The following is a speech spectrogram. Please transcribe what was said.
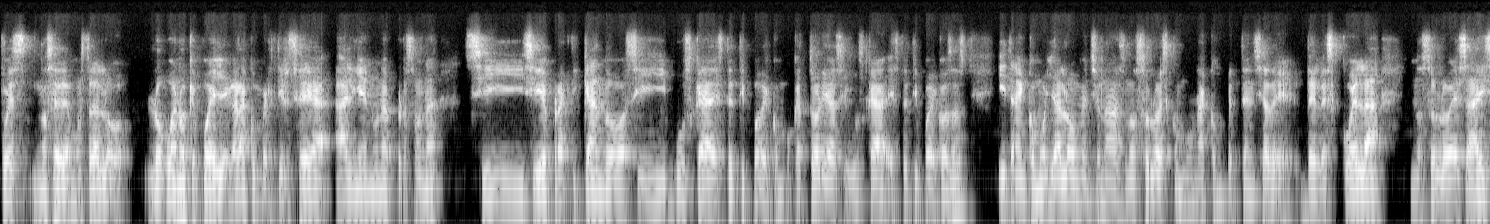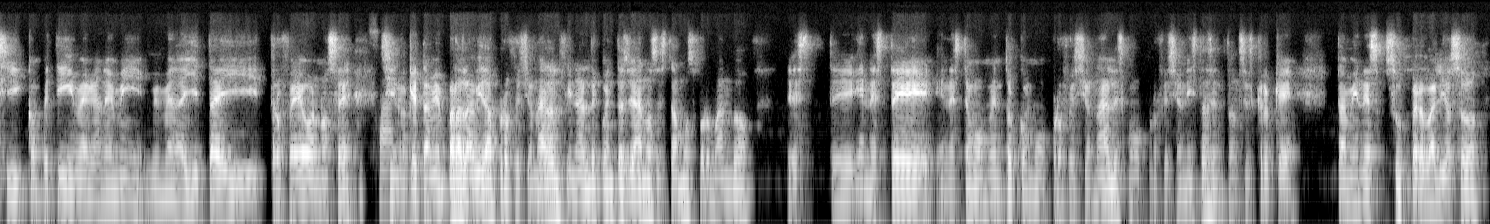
pues no se demuestra lo, bueno que puede llegar a convertirse a alguien, una persona, si sigue practicando, si busca este tipo de convocatorias, si busca este tipo de cosas. Y también como ya lo mencionabas, no solo es como una competencia de, la escuela, no solo es, ay, sí, competí, me gané mi, medallita y trofeo, no sé, sino que también para la vida profesional, al final de cuentas, ya nos estamos formando este, en, este, en este momento como profesionales, como profesionistas. Entonces creo que también es súper valioso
